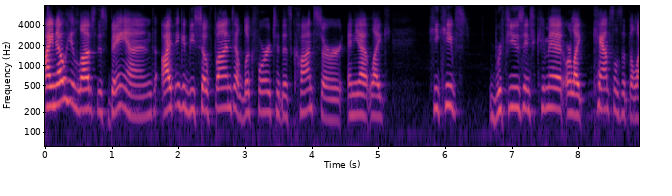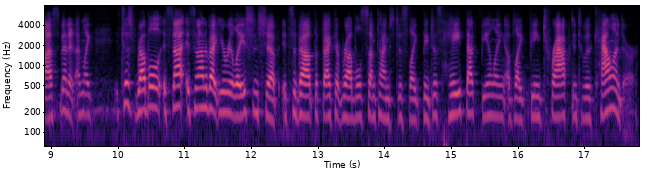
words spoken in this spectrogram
I know he loves this band. I think it'd be so fun to look forward to this concert, and yet like he keeps refusing to commit or like cancels at the last minute. I'm like, it's just rebel. It's not. It's not about your relationship. It's about the fact that rebels sometimes just like they just hate that feeling of like being trapped into a calendar.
